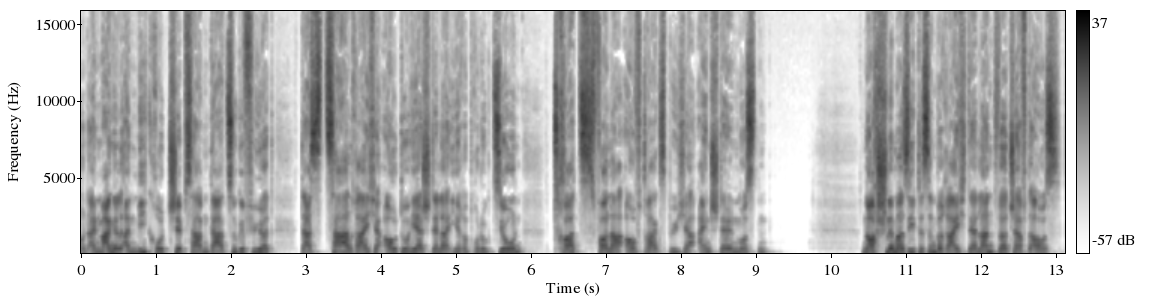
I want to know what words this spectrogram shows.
und ein Mangel an Mikrochips haben dazu geführt, dass zahlreiche Autohersteller ihre Produktion trotz voller Auftragsbücher einstellen mussten. Noch schlimmer sieht es im Bereich der Landwirtschaft aus.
